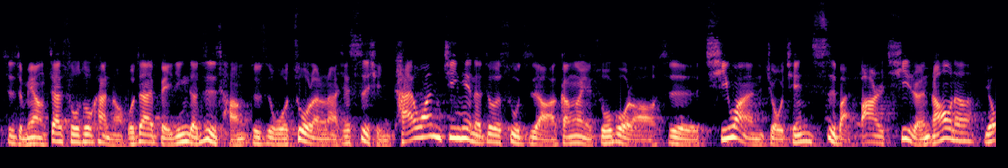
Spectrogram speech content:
是怎么样，再说说看哦，我在北京的日常就是我做了哪些事情。台湾今天的这个数字啊，刚刚也说过了啊，是七万九千四百八十七人，然后呢有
